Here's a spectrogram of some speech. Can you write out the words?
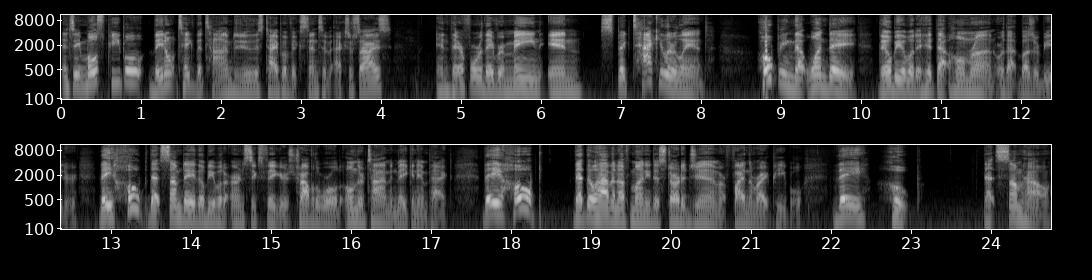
And see, most people, they don't take the time to do this type of extensive exercise, and therefore they remain in spectacular land hoping that one day they'll be able to hit that home run or that buzzer beater. They hope that someday they'll be able to earn six figures, travel the world, own their time, and make an impact. They hope that they'll have enough money to start a gym or find the right people. They hope that somehow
